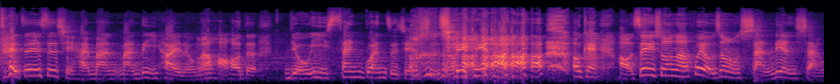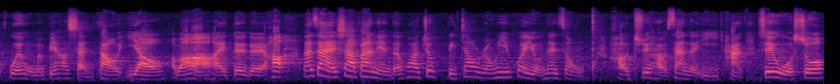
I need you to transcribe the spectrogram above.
对，这件事情还蛮蛮厉害的，我们要好好的留意三观这件事情。OK，好，所以说呢，会有这种闪恋闪婚，我们不要闪到腰，好不好？哎，对对，好，那在下半年的话，就比较容易会有那种好聚好散的遗憾。所以我说，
